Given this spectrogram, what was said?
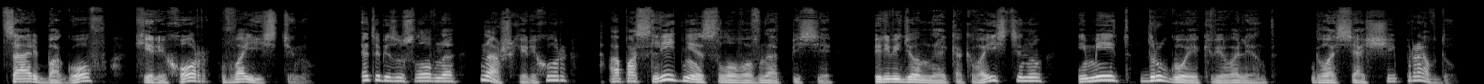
царь богов, Херихор воистину». Это, безусловно, наш Херихор, а последнее слово в надписи, переведенное как «воистину», имеет другой эквивалент, гласящий правду.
